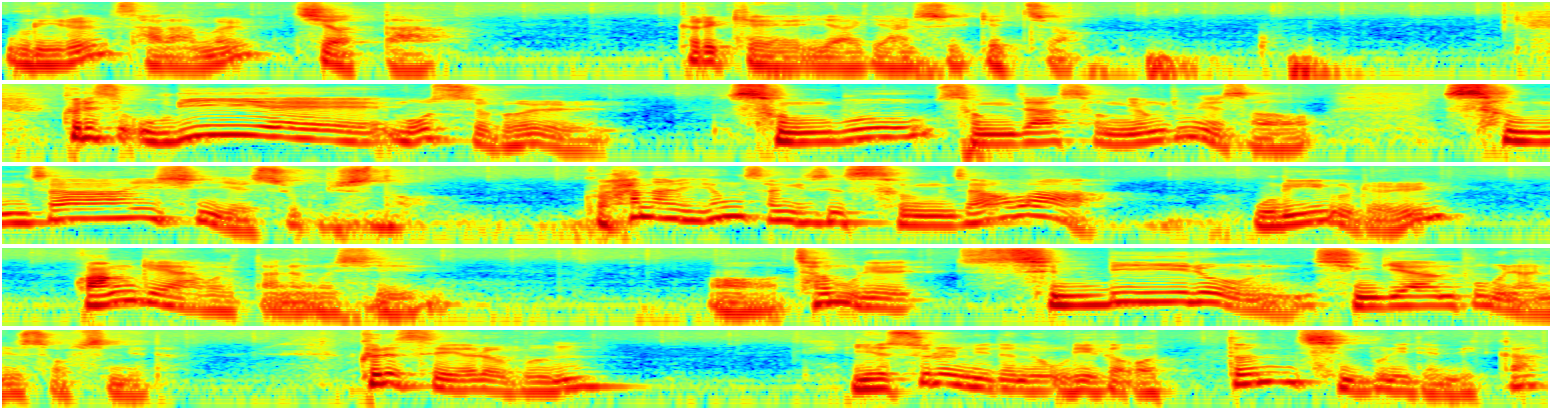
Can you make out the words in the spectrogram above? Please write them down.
우리를 사람을 지었다. 그렇게 이야기할 수 있겠죠. 그래서 우리의 모습을 성부, 성자, 성령 중에서 성자이신 예수 그리스도, 그 하나님 형상이신 성자와 우리를 관계하고 있다는 것이 어, 참 우리의 신비로운 신기한 부분이 아닐 수 없습니다. 그래서 여러분 예수를 믿으면 우리가 어떤 신분이 됩니까?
